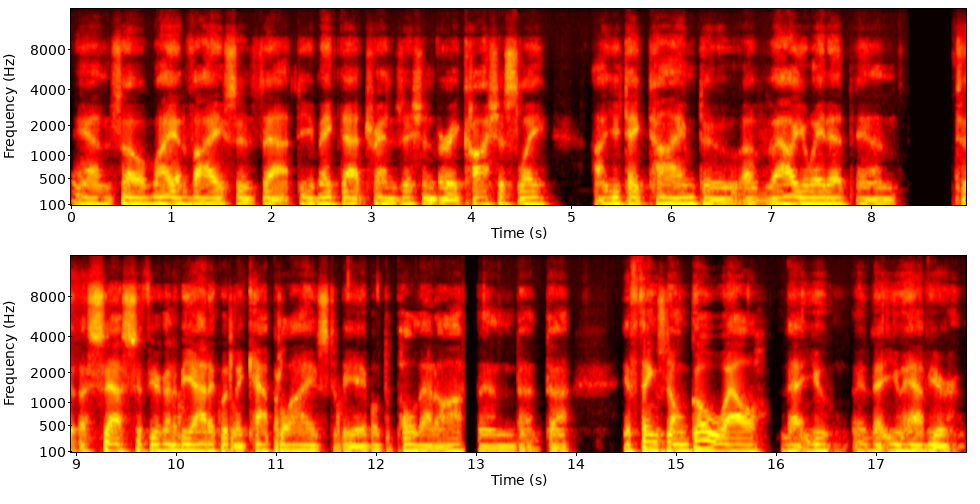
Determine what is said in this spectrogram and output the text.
and so my advice is that you make that transition very cautiously. Uh, you take time to evaluate it and to assess if you're going to be adequately capitalized to be able to pull that off. And that uh, if things don't go well, that you that you have your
